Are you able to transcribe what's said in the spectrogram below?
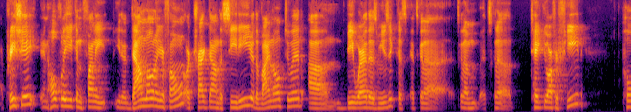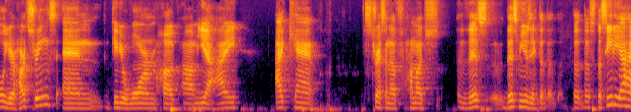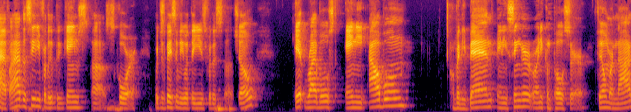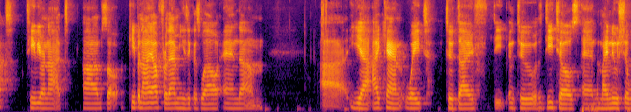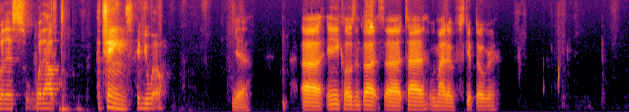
appreciate, and hopefully you can finally either download on your phone or track down the CD or the vinyl to it. Um, beware this music because it's gonna it's gonna it's gonna take you off your feet, pull your heartstrings, and give you a warm hug. Um, yeah, I I can't stress enough how much this this music the the, the, the, the CD I have. I have the CD for the, the game's uh, score which is basically what they use for this uh, show. It rivals any album of any band any singer or any composer film or not TV or not. Um, so keep an eye out for that music as well. And um, uh, yeah I can't wait to dive deep into the details and the minutia with this without the chains, if you will. Yeah. Uh, any closing thoughts, uh, Ty? We might have skipped over.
